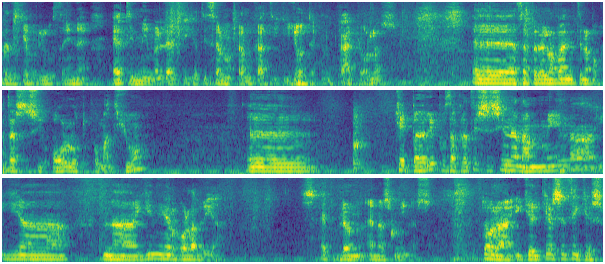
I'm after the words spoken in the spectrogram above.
Δεκεμβρίου θα είναι έτοιμη η μελέτη γιατί θέλουν να κάνουν κάτι γεωτεχνικά κιόλας. Ε, θα περιλαμβάνει την αποκατάσταση όλου του κομματιού ε, και περίπου θα κρατήσεις συν ένα μήνα για να γίνει η εργολαβία. Επιπλέον ένας μήνας. Τώρα, οι καιρικές συνθήκες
